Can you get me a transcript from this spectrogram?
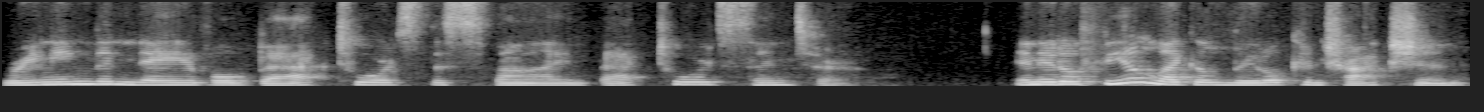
bringing the navel back towards the spine, back towards center. And it'll feel like a little contraction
